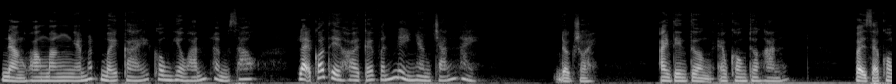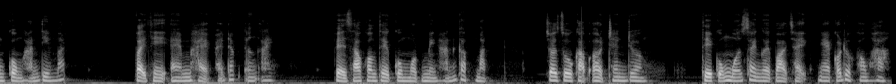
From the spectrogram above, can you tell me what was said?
Nàng hoang mang nghe mắt mấy cái không hiểu hắn làm sao lại có thể hỏi cái vấn đề nhàm chán này. Được rồi, anh tin tưởng em không thương hắn. Vậy sẽ không cùng hắn đi mất. Vậy thì em hãy phải đáp ứng anh. Về sao không thể cùng một mình hắn gặp mặt? Cho dù gặp ở trên đường, thì cũng muốn xoay người bỏ chạy, nghe có được không hả?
